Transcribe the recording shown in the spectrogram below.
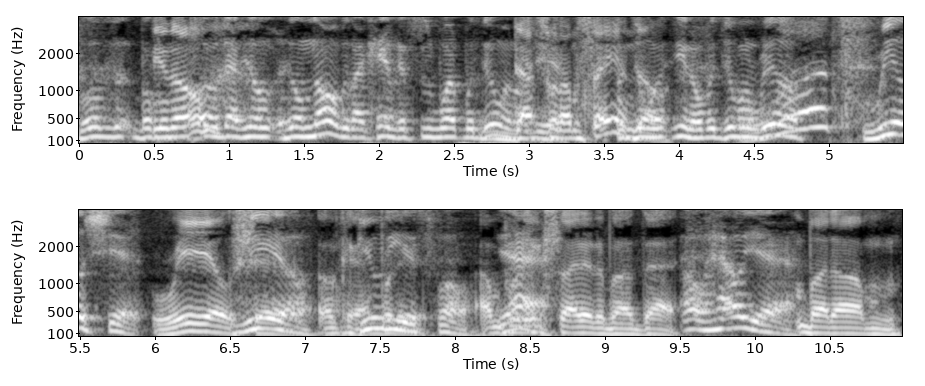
well, but You know? so that he'll he'll know, like, hey, this is what we're doing. That's what. I'm saying, doing, though. You know, we're doing real, What? real shit. Real shit. Real. Okay. Beauty pretty- is full. I'm Yeah. pretty excited about that. Oh hell yeah! But um,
